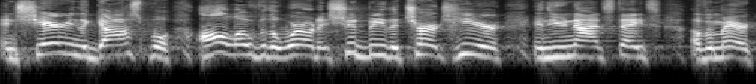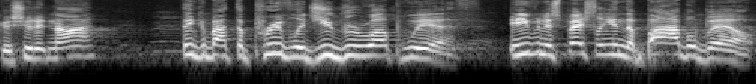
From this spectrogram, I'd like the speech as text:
and sharing the gospel all over the world, it should be the church here in the United United States of America, should it not? Think about the privilege you grew up with, even especially in the Bible Belt.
